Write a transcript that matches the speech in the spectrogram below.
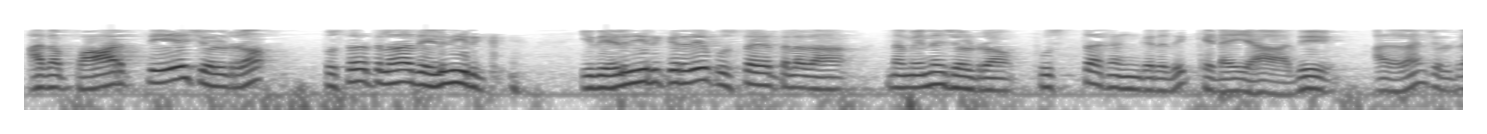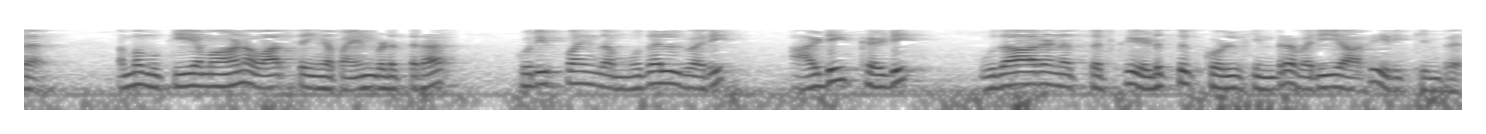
அதை பார்த்தே சொல்றோம். புஸ்தகத்துலதான் அது எழுதியிருக்கு. இது எழுதியிருக்கிறதே புஸ்தகத்துலதான் நம்ம என்ன சொல்றோம்? புஸ்தகங்கிறது கிடையாது. அததான் சொல்ற ரொம்ப முக்கியமான வார்த்தை இங்க பயன்படுத்துறார். குறிப்பா இந்த முதல் வரி அடிக்கடி உதாரணத்திற்கு எடுத்துக்கொள்கின்ற வரியாக இருக்கின்ற.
